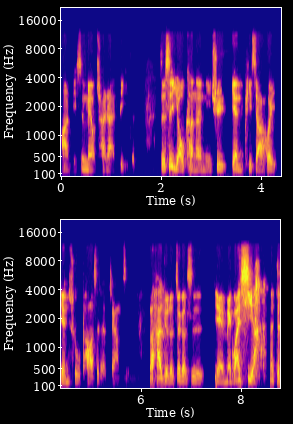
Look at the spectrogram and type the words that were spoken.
话，你是没有传染力的，只是有可能你去验 PCR 会验出 positive 这样子。那他觉得这个是也没关系啊，那在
